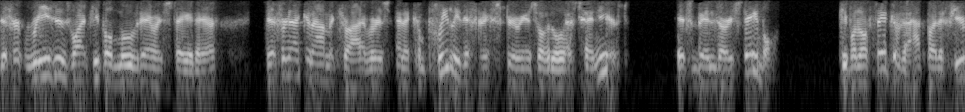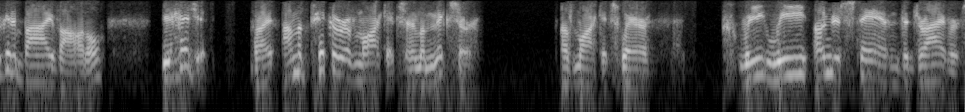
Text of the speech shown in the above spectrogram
different reasons why people move there and stay there, different economic drivers, and a completely different experience over the last ten years. It's been very stable. People don't think of that, but if you're going to buy volatile, you hedge it. Right? I'm a picker of markets, I'm a mixer of markets where we we understand the drivers.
